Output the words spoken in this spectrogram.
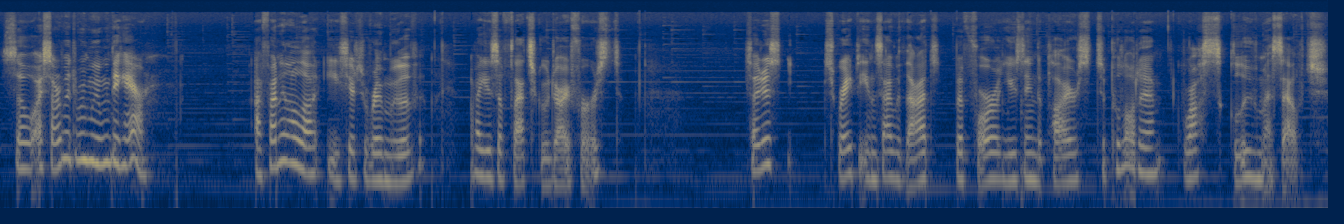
So I started with removing the hair. I find it a lot easier to remove if I use a flat screwdriver first. So I just scrape the inside with that before using the pliers to pull all the gross glue mess out.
